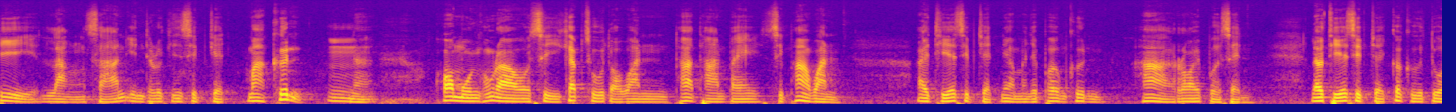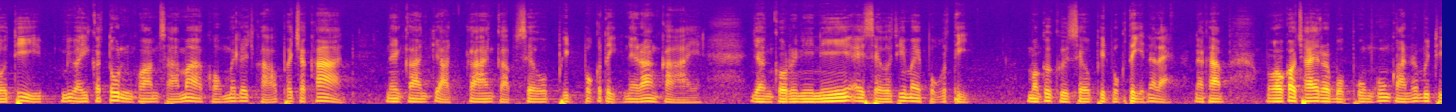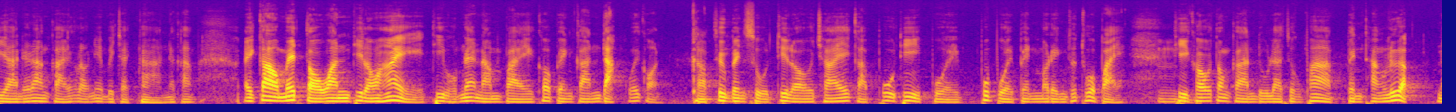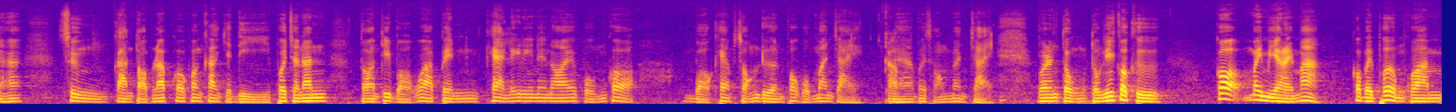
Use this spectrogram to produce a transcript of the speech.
ที่หลั่งสารอินเทอร์คิน 17 มากขึ้นอืมนะข้อมูลของเรา 4 แคปซูลต่อวัน ถ้าทานไป 15 วัน ITH17 เนี่ยมันจะเพิ่มขึ้น 500%แล้ว TH17 ก็คือตัวที่มีไปกระตุ้นความสามารถของเม็ดเลือดขาวเพชฌฆาตในการจัดการกับเซลล์ผิดปกติในร่างกาย อย่างกรณีนี้ไอ้เซลล์ที่ไม่ปกติ มันก็คือเซลล์ผิดปกตินั่นแหละนะครับเราก็ใช้ระบบภูมิคุ้มกันและวิทยาในร่างกายของเราเนี่ยไปจัดการนะครับไอ้9เม็ดต่อวันที่เราให้ที่ผมแนะนำไปก็เป็นการดักไว้ก่อนครับซึ่งเป็นสูตรที่เราใช้กับผู้ที่ป่วยผู้ป่วยเป็นมะเร็งทั่วๆไป ที่เขาต้องการดูแลสุขภาพเป็นทางเลือกนะฮะซึ่งการตอบรับก็ค่อนข้างจะดี เพราะฉะนั้นตอนที่บอกว่าเป็นแค่เล็กๆน้อยๆผมก็ บอกแค่2เดือน เพราะผมมั่นใจครับนะฮะไปสองมั่นใจ เพราะฉะนั้นตรงตรงนี้ก็คือก็ไม่มีอะไรมาก ก็ไปเพิ่มความ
